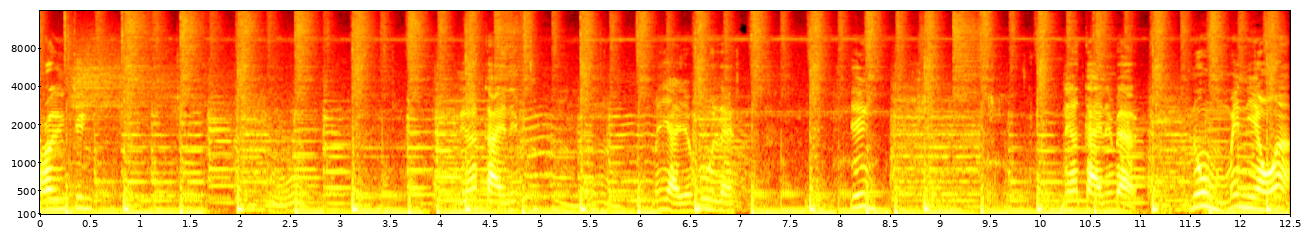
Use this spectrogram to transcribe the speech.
อร่อยจริงๆเนื้อไก่นี้ไม่อยากจะพูดเลย จริง เนื้อไก่นี่แบบ นุ่มไม่เหนียวอะ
